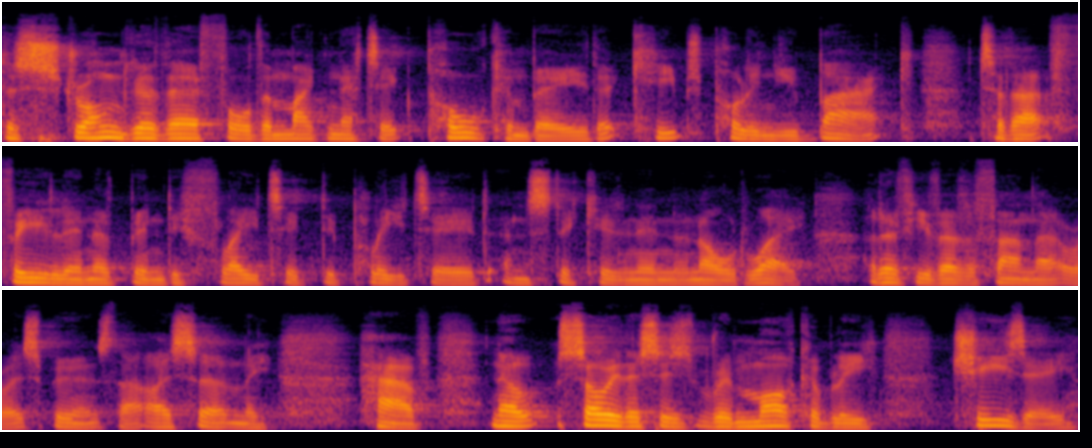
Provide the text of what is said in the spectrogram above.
the stronger, therefore, the magnetic pull can be that keeps pulling you back to that feeling of being deflated, depleted, and sticking in an old way. I don't know if you've ever found that or experienced that. I certainly have. Now, sorry, this is remarkably cheesy,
